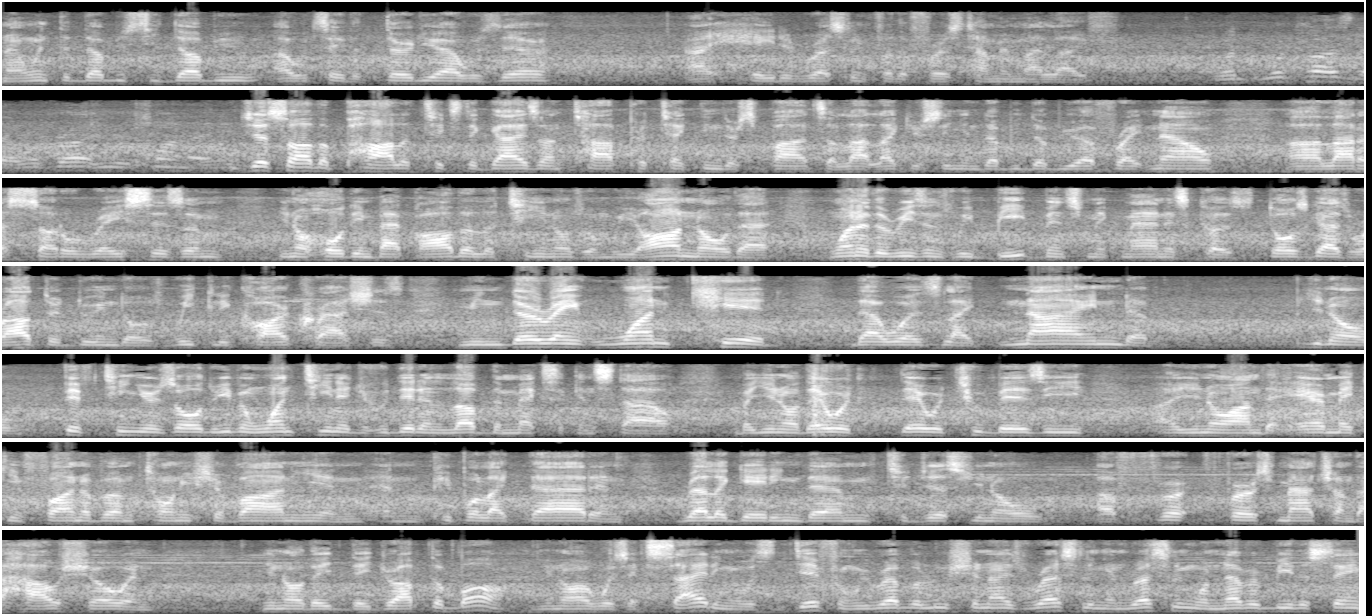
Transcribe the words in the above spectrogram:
When I went to WCW, I would say the third year I was there, I hated wrestling for the first time in my life. What what caused that? What brought you upon that? Just all the politics, the guys on top protecting their spots, a lot like you're seeing in WWF right now. Uh, a lot of subtle racism, you know, holding back all the Latinos. When we all know that one of the reasons we beat Vince McMahon is because those guys were out there doing those weekly car crashes. I mean, there ain't one kid that was like nine to you know 15 years old or even one teenager who didn't love the Mexican style. But you know they were they were too busy uh, you know on the air making fun of them Tony Schiavone and and people like that and relegating them to just you know a fir- first match on the house show. And you know they they dropped the ball. You know it was exciting. It was different. We revolutionized wrestling and wrestling will never be the same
